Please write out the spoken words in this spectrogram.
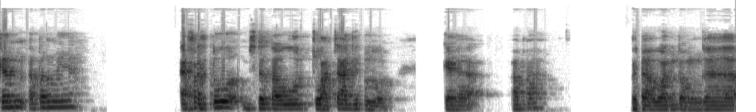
kan apa namanya efek tuh bisa tahu cuaca gitu loh kayak apa berawan atau enggak,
